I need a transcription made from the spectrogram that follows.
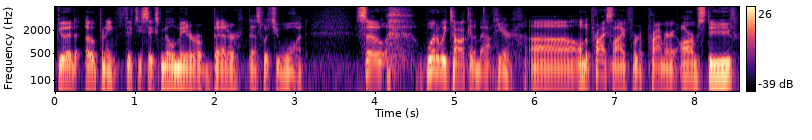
good opening, 56 millimeter or better. That's what you want. So, what are we talking about here? Uh, on the price line for the primary arm, Steve,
